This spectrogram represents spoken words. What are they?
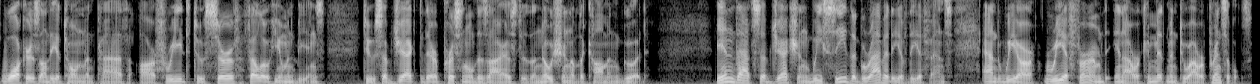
Walkers on the atonement path are freed to serve fellow human beings, to subject their personal desires to the notion of the common good. In that subjection, we see the gravity of the offense and we are reaffirmed in our commitment to our principles.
